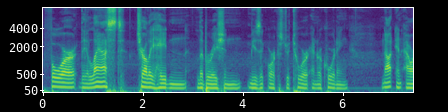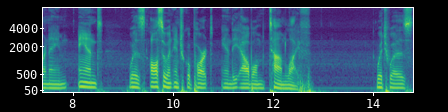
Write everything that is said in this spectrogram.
for the last Charlie Haden Liberation Music Orchestra tour and recording, not in our name, and was also an integral part in the album Time Life, which was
